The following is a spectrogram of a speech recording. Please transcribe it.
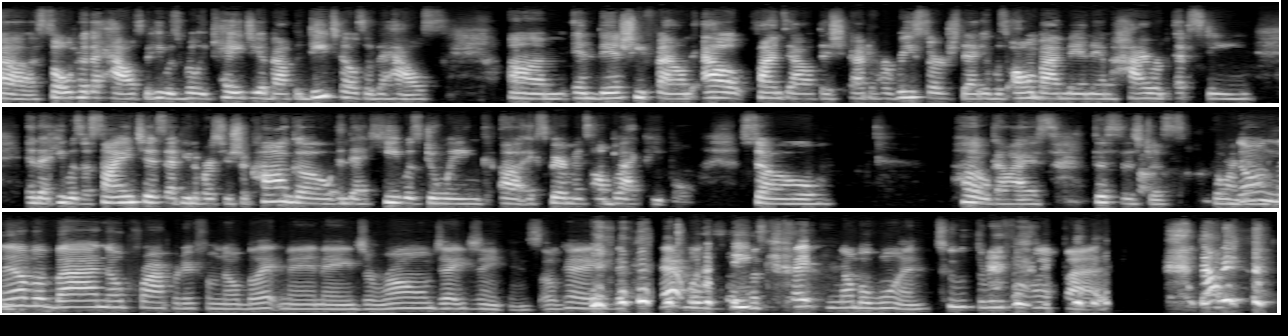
uh, sold her the house, but he was really cagey about the details of the house. Um, and then she found out, finds out that she, after her research that it was owned by a man named Hiram Epstein, and that he was a scientist at the University of Chicago, and that he was doing uh, experiments on black people. So, oh guys, this is just going Don't down. never buy no property from no black man named Jerome J. Jenkins. Okay, that, that was mistake number one, two, three, four, and five. Don't even,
